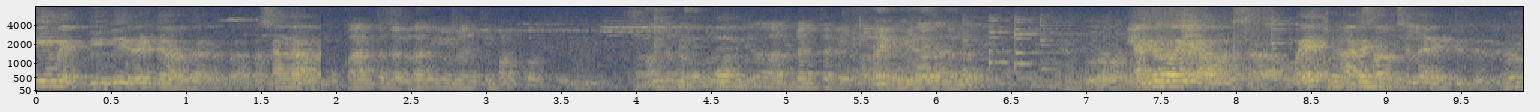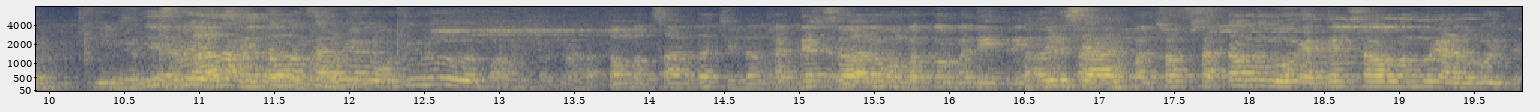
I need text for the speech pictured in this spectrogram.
ಟೀಮ್ ಐತಿ ಬಿ ಬಿ ರೆಡ್ಡಿ ಅವ್ರ ಬಸಣ್ಣ ಮುಖಾಂತರ ಎಲ್ಲರಿಗೂ ವಿನಂತಿ ಮಾಡ್ಕೊಳ್ತೀವಿ ನೇರವಾಗಿ ಅವ್ರ ಸ- ವಯಸ್ಸು ನಾಲ್ಕು ಸಾವಿರ ಚಿಲ್ಲರೆ ಹತ್ತೊಂಬತ್ತು ಸಾವಿರದ ಚಿಲ್ಲರೆ ಹದಿನೆಂಟು ಸಾವಿರದ ಒಂಬತ್ನೂರು ಮಂದಿ ಐತ್ರಿ. ಸಾ- ಒಂದ್ ಸ್ವಲ್ಪ ಸತ್ತವ್ರದ್ದು ಹೋಗಿ ಹದಿನೆಂಟು ಸಾವಿರದ ಒಂದೂರ ಎರಡು ಉಳಿತು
